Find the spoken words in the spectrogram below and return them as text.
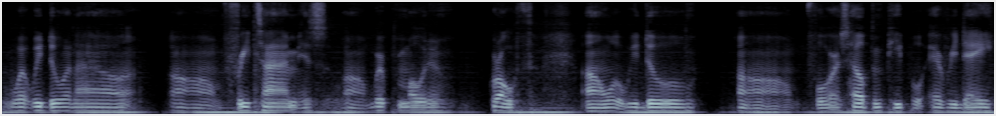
what we do in our um, free time is um, we're promoting growth. Um, what we do um, for us helping people every day.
